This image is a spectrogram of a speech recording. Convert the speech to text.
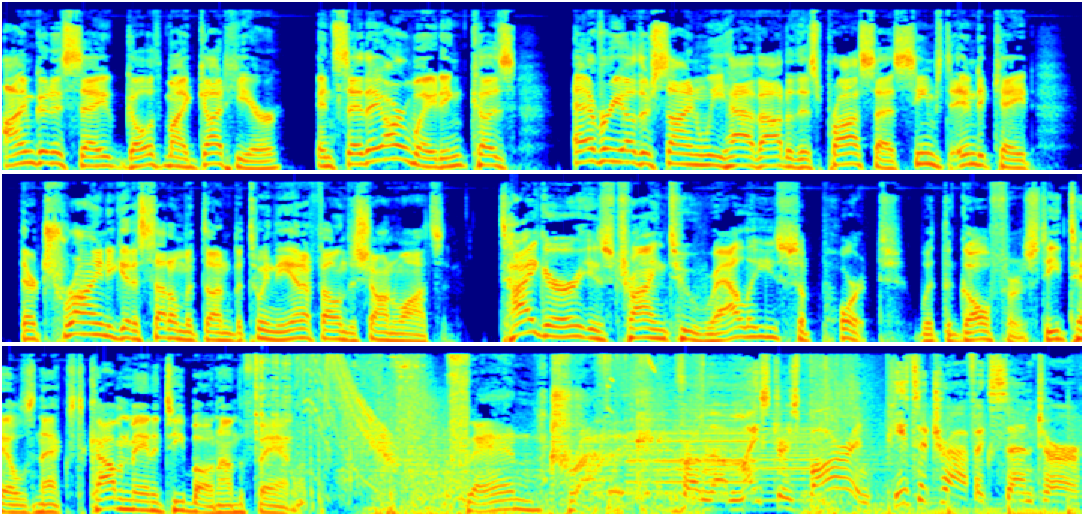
I'm going to say, go with my gut here and say they are waiting because every other sign we have out of this process seems to indicate they're trying to get a settlement done between the NFL and Deshaun Watson. Tiger is trying to rally support with the golfers. Details next. Common Man and T-Bone on the fan. Fan traffic. From the Meister's Bar and Pizza Traffic Center.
